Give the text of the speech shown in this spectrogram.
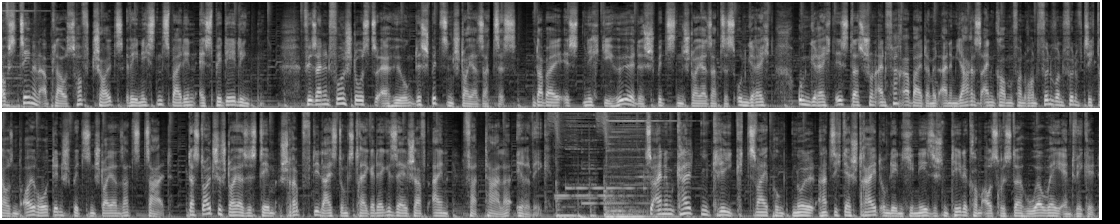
Auf Szenenapplaus hofft Scholz wenigstens bei den SPD-Linken für seinen Vorstoß zur Erhöhung des Spitzensteuersatzes. Dabei ist nicht die Höhe des Spitzensteuersatzes ungerecht. Ungerecht ist, dass schon ein Facharbeiter mit einem Jahreseinkommen von rund 55.000 Euro den Spitzensteuersatz zahlt. Das deutsche Steuersystem schröpft die Leistungsträger der Gesellschaft ein fataler Irrweg. Zu einem kalten Krieg 2.0 hat sich der Streit um den chinesischen Telekom-Ausrüster Huawei entwickelt.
